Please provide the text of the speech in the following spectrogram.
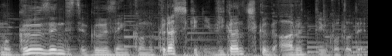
もう偶然ですよ偶然。この倉敷に美観地区があるっていうことで。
